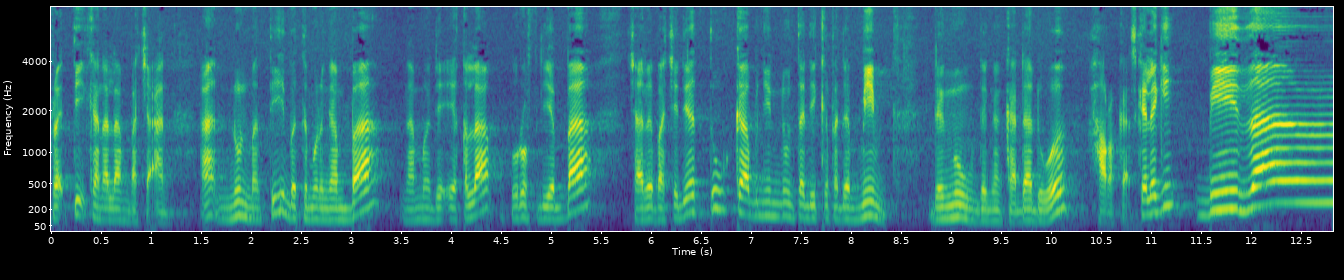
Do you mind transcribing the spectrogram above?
praktikkan dalam bacaan ha, nun mati bertemu dengan ba. Nama dia iqlab huruf dia ba. Cara baca dia tukar bunyi nun tadi kepada mim. Dengung dengan kadar dua harakat. Sekali lagi bidzambi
